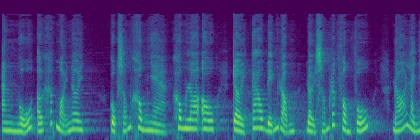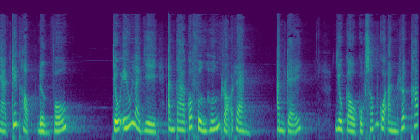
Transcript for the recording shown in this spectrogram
ăn ngủ ở khắp mọi nơi. Cuộc sống không nhà, không lo âu, trời cao biển rộng, đời sống rất phong phú. Đó là nhà triết học đường phố. Chủ yếu là vì anh ta có phương hướng rõ ràng. Anh kể, nhu cầu cuộc sống của anh rất thấp.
